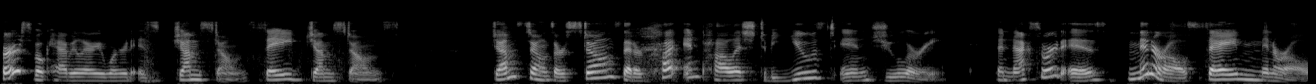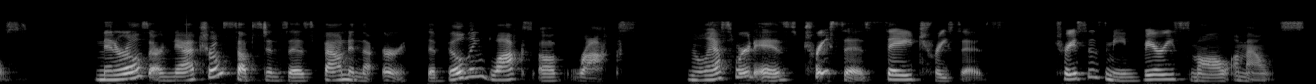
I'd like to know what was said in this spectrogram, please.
first vocabulary word is gemstones. Say gemstones. Gemstones are stones that are cut and polished to be used in jewelry. The next word is minerals. Say minerals. Minerals are natural substances found in the earth, the building blocks of rocks. And the last word is traces. Say traces. Traces mean very small amounts.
